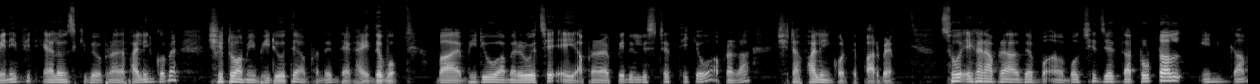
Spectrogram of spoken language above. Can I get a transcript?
বেনিফিট অ্যালোয়েন্স কীভাবে আপনারা ফাইলিং করবেন, সেটাও আমি ভিডিওতে আপনাদের দেখাই দেব। বা ভিডিও আমার রয়েছে, এই আপনারা পেডেল লিস্টের থেকেও আপনারা সেটা ফাইলিং করতে পারবেন। সো এখানে আপনাদের বলছি যে তার টোটাল ইনকাম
